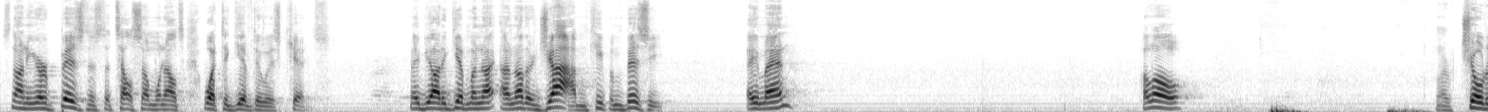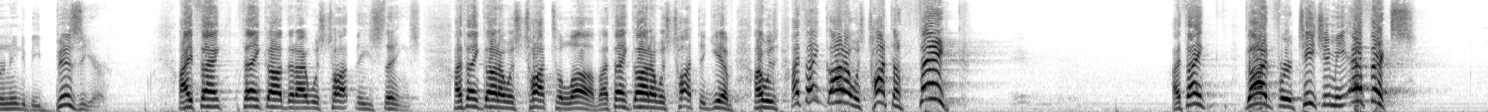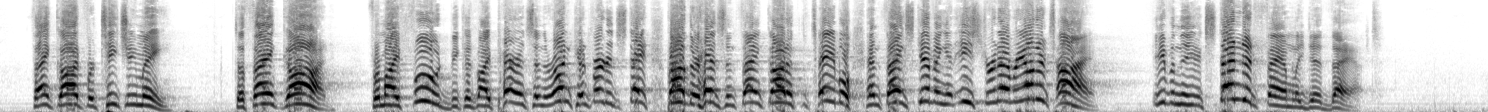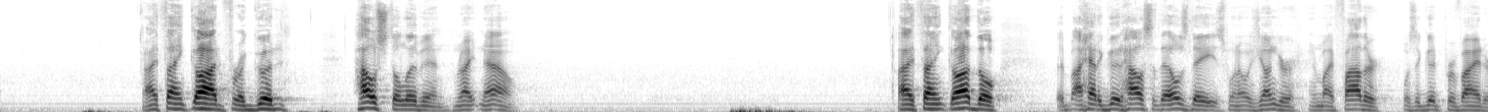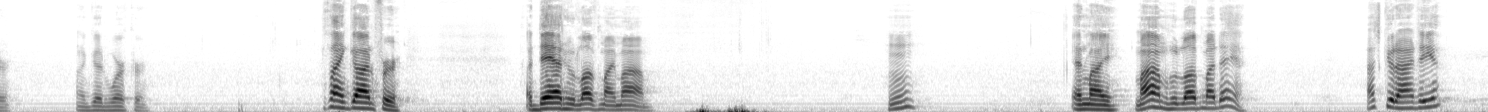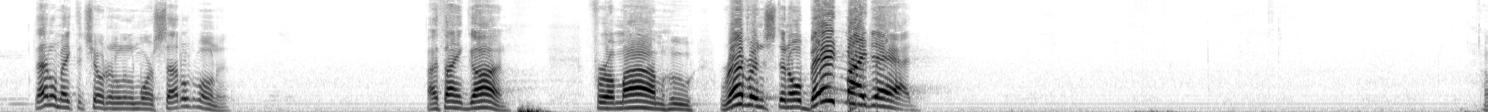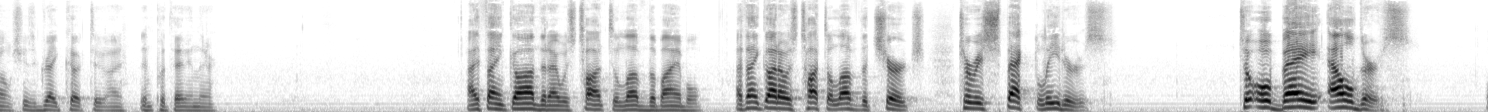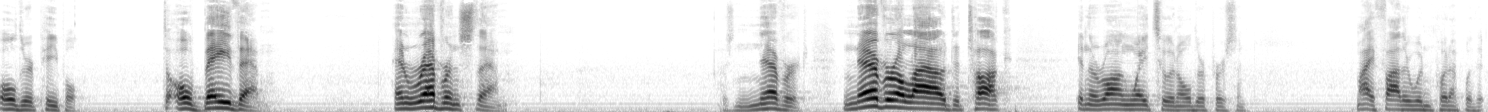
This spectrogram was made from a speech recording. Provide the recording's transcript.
It's none of your business to tell someone else what to give to his kids. Maybe you ought to give them an- another job and keep them busy. Amen? Hello? Our children need to be busier. I thank, thank God that I was taught these things. I thank God I was taught to love. I thank God I was taught to give. I, was, I thank God I was taught to think. I thank God for teaching me ethics. Thank God for teaching me to thank God for my food because my parents in their unconverted state bowed their heads and thanked God at the table and Thanksgiving and Easter and every other time. Even the extended family did that. I thank God for a good house to live in right now. I thank God, though, I had a good house in those days when I was younger, and my father was a good provider and a good worker. I Thank God for a dad who loved my mom. Hmm? And my mom who loved my dad. That's a good idea. That'll make the children a little more settled, won't it? I thank God for a mom who reverenced and obeyed my dad. Oh, she's a great cook, too. I didn't put that in there. I thank God that I was taught to love the Bible. I thank God I was taught to love the church, to respect leaders, to obey elders, older people, to obey them and reverence them. I was never, never allowed to talk in the wrong way to an older person. My father wouldn't put up with it.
